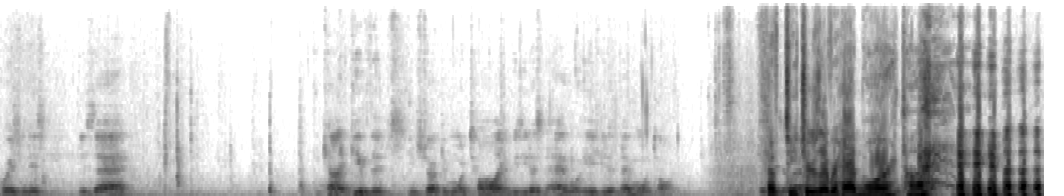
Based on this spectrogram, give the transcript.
question is, does that you can't give the instructor more time because he doesn't have, or he or she doesn't have more time. But Have teachers ever had more time? I,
